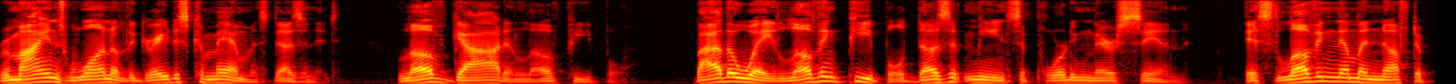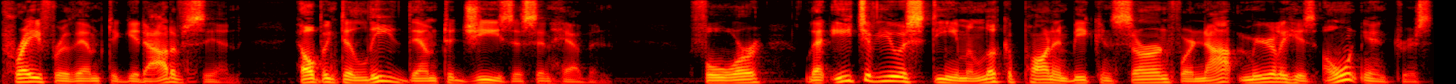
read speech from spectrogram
Reminds one of the greatest commandments, doesn't it? Love God and love people. By the way, loving people doesn't mean supporting their sin. It's loving them enough to pray for them to get out of sin, helping to lead them to Jesus in heaven. 4. let each of you esteem and look upon and be concerned for not merely his own interests,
